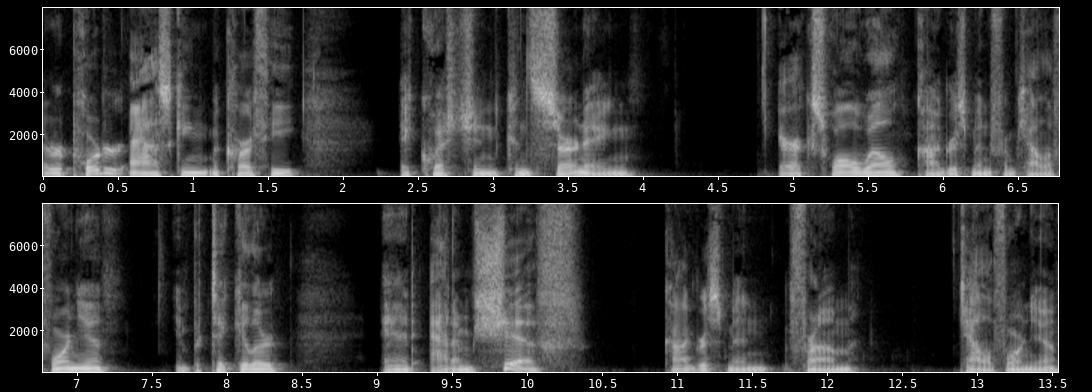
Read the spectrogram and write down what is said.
a reporter asking McCarthy a question concerning Eric Swalwell, congressman from California in particular, and Adam Schiff, congressman from California,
